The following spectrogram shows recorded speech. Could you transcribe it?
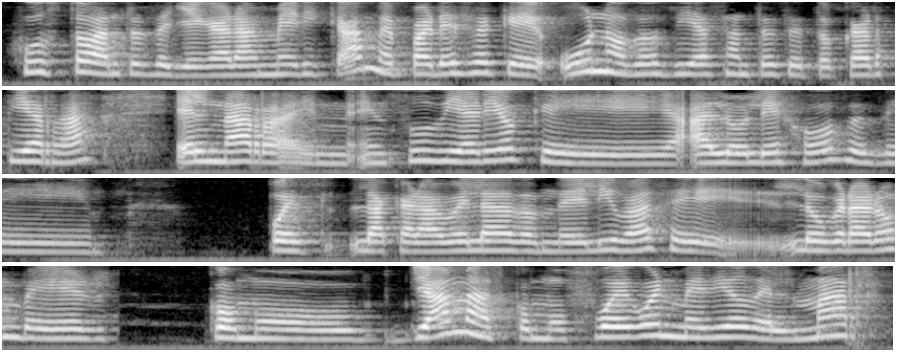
justo antes de llegar a América. Me parece que uno o dos días antes de tocar tierra, él narra en, su diario que a lo lejos, desde pues la carabela donde él iba, se lograron ver como llamas, como fuego en medio del mar.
